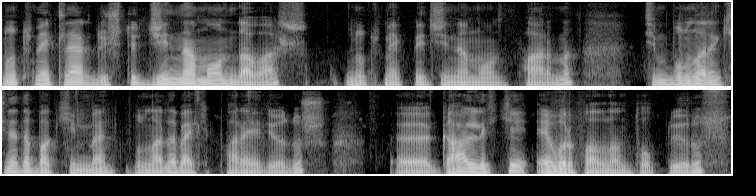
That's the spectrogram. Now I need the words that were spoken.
Nutmegler düştü. Cinnamon da var. Nutmeg ve cinnamon farmı. Şimdi bunlarınkine de bakayım ben. Bunlar da belki para ediyordur. Ee, Garlic'i Everfall'dan topluyoruz.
